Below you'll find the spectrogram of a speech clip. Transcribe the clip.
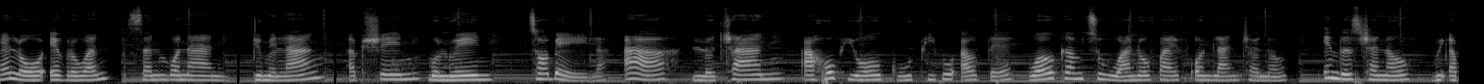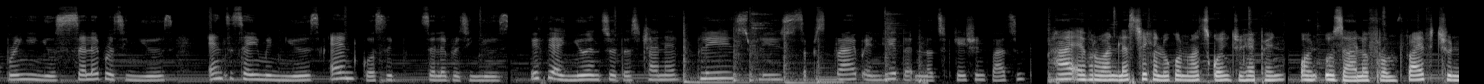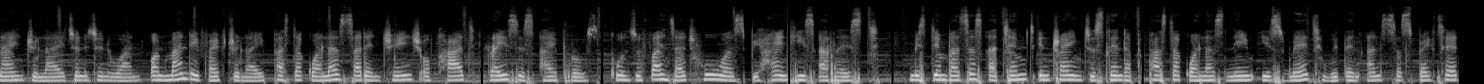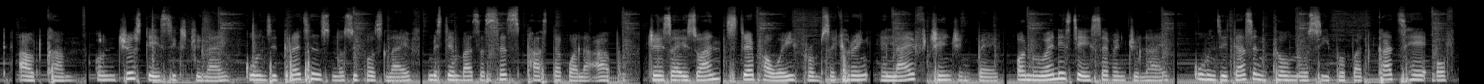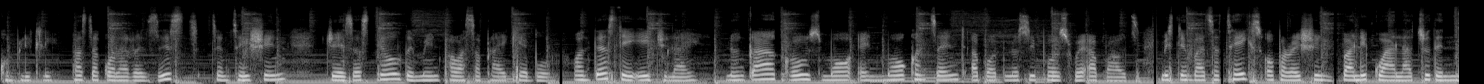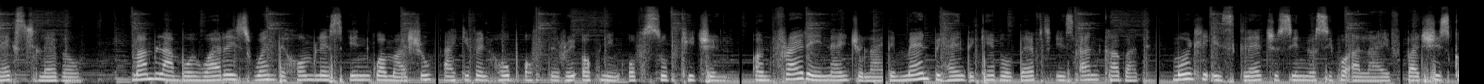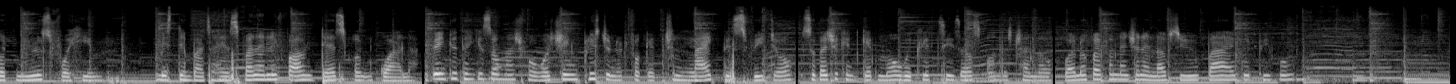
Hello everyone, Sanbonani, Dumelang, Absheni, Molweni, Tobela, Ah, Lochani. I hope you all good people out there. Welcome to 105 online channel. In this channel, we are bringing you celebrity news, entertainment news and gossip celebrity news. If you are new into this channel, please please subscribe and hit that notification button. Hi everyone, let's take a look on what's going to happen on Uzalo from 5 to 9 July 2021. On Monday 5 July, Pastor Gwala's sudden change of heart raises eyebrows. Nkunzi finds out who was behind his arrest. Mr. Mbatha's attempt in trying to slander Pastor Gwala's name is met with an unsuspected outcome. On Tuesday 6 July, Nkunzi threatens Nosipho's life. Mr. Mbatha sets Pastor Gwala up. Jeza is one step away from securing a life-changing bag. On Wednesday 7 July, Nkunzi doesn't kill Nosipho but cuts her off completely. Pastor Gwala resists temptation. Jeza steals the main power supply cable. On Thursday 8 July, Nonka grows more and more concerned about Nosipho's whereabouts. Mr. Mbatha takes Operation Valikwala to the next level. Mamlambo worries when the homeless in Kwamashu are given hope of the reopening of Soup Kitchen. On Friday 9 July, the man behind the cable theft is uncovered. Mondli is glad to see Nosipho alive, but she's got news for him. Mr. Mbatha has finally found death on Gwala. Thank you, thank you so much for watching. Please do not forget to like this video so that you can get more weekly teasers on this channel. 105 Online Channel loves you. Bye, good people.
